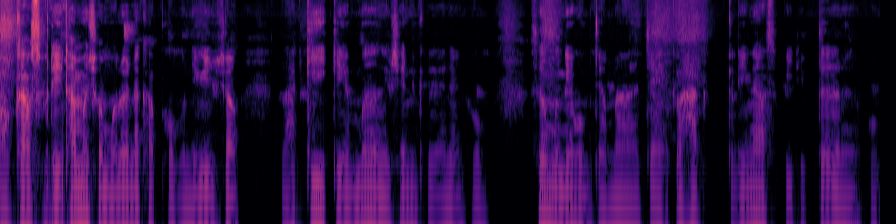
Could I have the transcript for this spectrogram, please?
ขอกล่าวสวัสดีท่านผู้ชมกันด้วยนะครับ ผมวันนี้ก็อยู่ช่อง Lucky Gamer เช่นเคยนะครับผม ซึ่งวันนี้ผมจะมาแจกรหัส g a r i n a Speed Drifter นะครับผม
